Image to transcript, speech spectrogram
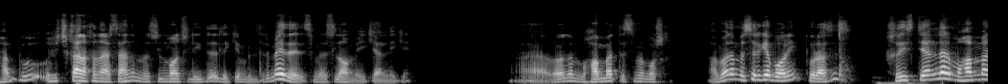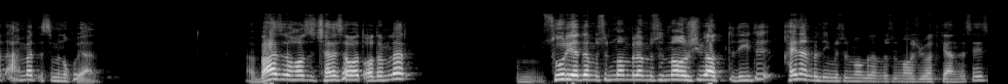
Ha bu hech qanaqa narsani musulmonchilikni lekin bildirmaydi ismi islomiy ekanligi. Muhammad ismi boshqa. Mana misrga boring ko'rasiz. Xristianlar muhammad ahmad ismini qo'yadi. Ba'zi hozir chalasavod odamlar um, suriyada musulmon bilan musulmon urushib yotibdi deydi. Qayerdan bilding musulmon bilan musulmon urushib yotganini desangiz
